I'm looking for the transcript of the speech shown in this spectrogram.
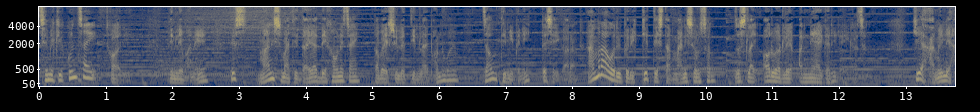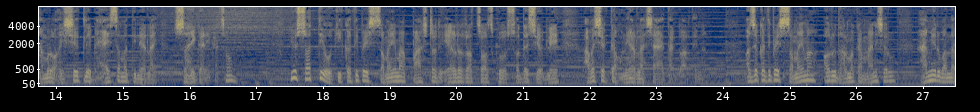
छिमेकी कुन चाहिँ ठहरियो? तिनले भने त्यस मानिसमाथि दया देखाउने चाहिँ तब यसुले तिनलाई भन्नुभयो। जाऊ तिमी पनि त्यसै गर। हाम्रा वरिपरि के त्यस्ता मानिसहरू छन् जसलाई अरूहरूले अन्याय गरिरहेका छन्? के हामीले हाम्रो हैसियतले भ्याएसम्म तिनीहरूलाई सहयोग गरेका छौँ? यो सत्य हो कि कतिपय समयमा पास्टर एल्डर र चर्चको सदस्यहरूले आवश्यकता हुनेहरूलाई सहायता गर्दैनन्। अझ कतिपय समयमा अरू धर्मका मानिसहरू हामीहरूभन्दा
